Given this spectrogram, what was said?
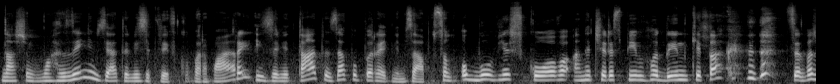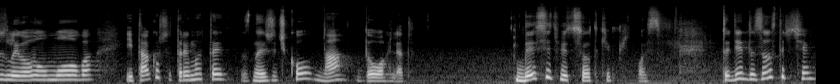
в нашому магазині взяти візитивку Варвари і завітати за попереднім записом. Обов'язково, а не через півгодинки. Так це важлива умова. І також отримати знижечку на догляд. 10%. Ось тоді до зустрічі.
